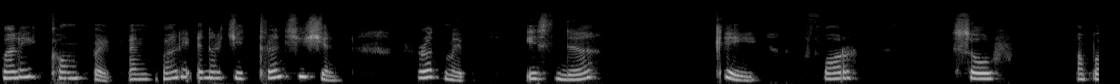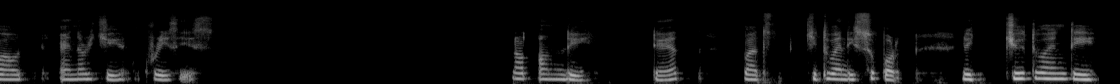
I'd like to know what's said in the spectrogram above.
Bali Compact and Bali Energy Transition Roadmap is the key for solve about energy crisis. Not only that, but G20 support the G20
